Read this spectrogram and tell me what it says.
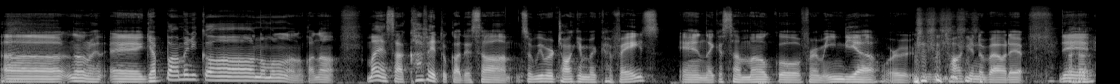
あーなので、えーギャップアメリカのものなのかな？前さ、カフェとかでさ、so we were talking about cafes and like some local from India were talking about it. で、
